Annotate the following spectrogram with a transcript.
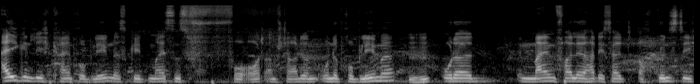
eigentlich kein Problem. Das geht meistens vor Ort am Stadion ohne Probleme. Mhm. Oder in meinem Falle hatte ich es halt auch günstig,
